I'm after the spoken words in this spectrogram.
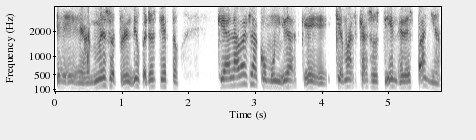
eh, a mí me sorprendió, pero es cierto, que Álava es la comunidad que, que más casos tiene de España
